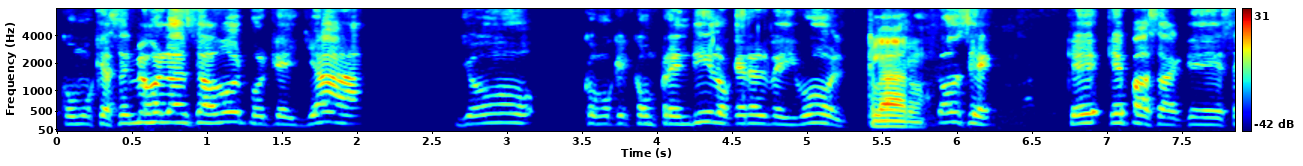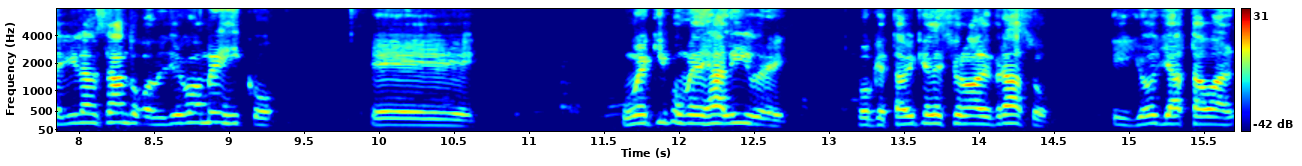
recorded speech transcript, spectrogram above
como que a ser mejor lanzador porque ya yo como que comprendí lo que era el béisbol. Claro. Entonces, ¿qué, qué pasa? Que seguí lanzando. Cuando llego a México, eh, un equipo me deja libre porque estaba que lesionado el brazo y yo ya estaba,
